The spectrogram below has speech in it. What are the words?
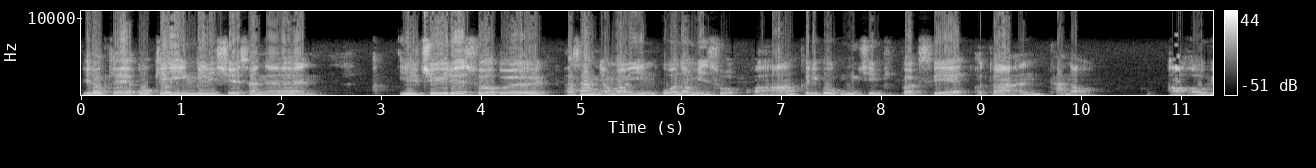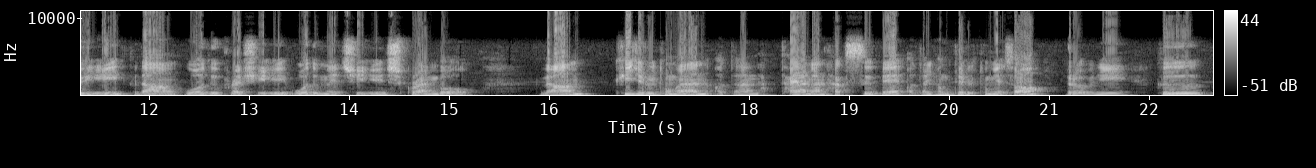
이렇게 OK 잉글리시에서는 일주일의 수업을 화상영어인 원어민 수업과 그리고 웅진 빅박스의 어떠한 단어, 어, 휘그 다음 워드 프레쉬, 워드 매치, 스크램블, 그 다음 퀴즈를 통한 어떠한 다양한 학습의 어떤 형태를 통해서 여러분이 그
